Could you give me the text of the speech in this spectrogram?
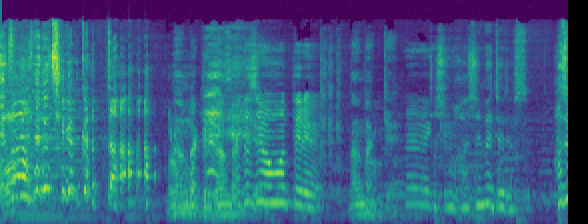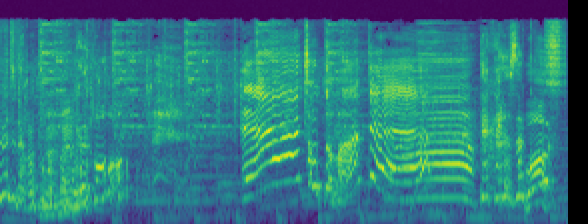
違かった。俺も持ってる。なんだっけ？私も持ってる。ーなんだっけ？私も初めてです。初めてだからと思ったんだけどえー、ちょっと待って。だからさわす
